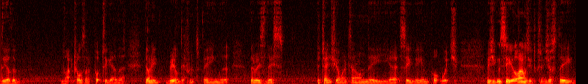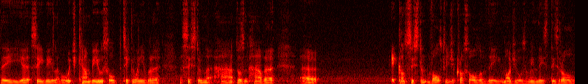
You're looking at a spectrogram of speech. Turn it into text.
the other Vactrols I've put together. The only real difference being that there is this potentiometer on the uh, CV input, which, as you can see, allows you to adjust the the uh, CV level, which can be useful, particularly when you've got a, a system that ha doesn't have a, a a consistent voltage across all of the modules. I mean, these these are all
